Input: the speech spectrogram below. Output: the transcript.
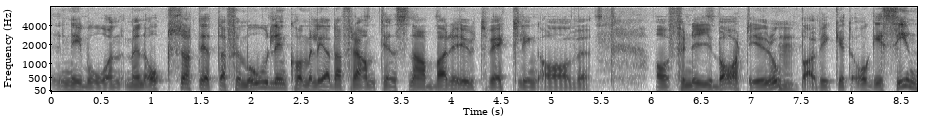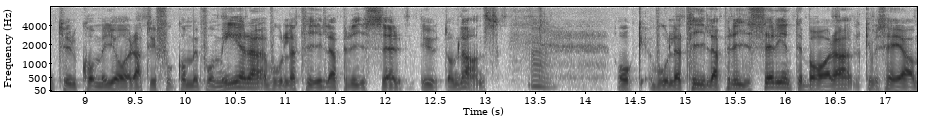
nivån men också att detta förmodligen kommer leda fram till en snabbare utveckling av av förnybart i Europa, mm. vilket och i sin tur kommer göra att vi får, kommer få mera volatila priser utomlands. Mm. Och volatila priser är inte bara, kan vi säga,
